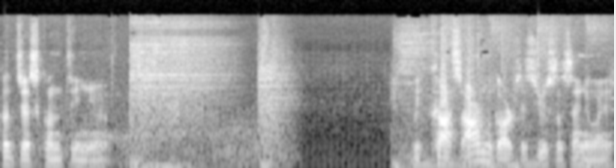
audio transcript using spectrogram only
Could just continue. Because arm guard is useless anyway.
